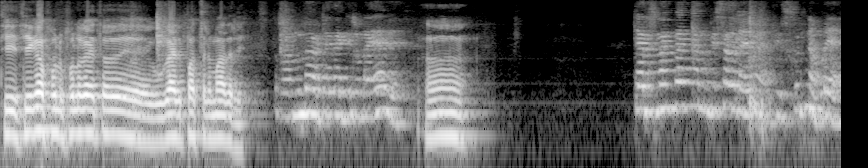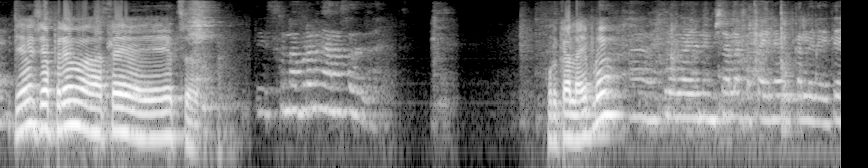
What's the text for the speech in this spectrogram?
తీ తీగ ఫుల్ ఫుల్గా అవుతుంది ఉగాది పచ్చడి మాదిరి. రెండు ఒకటే దగ్గర ఉన్నాయా అవి? ఆ, తెలిసినాక కనిపిస్తుంది లేదు తీసుకుంటున్నప్పుడే ఏమో చెప్పలేము అట్లే వేయచ్చు. ఉడకాలా ఇప్పుడు? ఇప్పుడు ఐదు నిమిషాలు అట్లా పైన ఉడకలేదు అయితే.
